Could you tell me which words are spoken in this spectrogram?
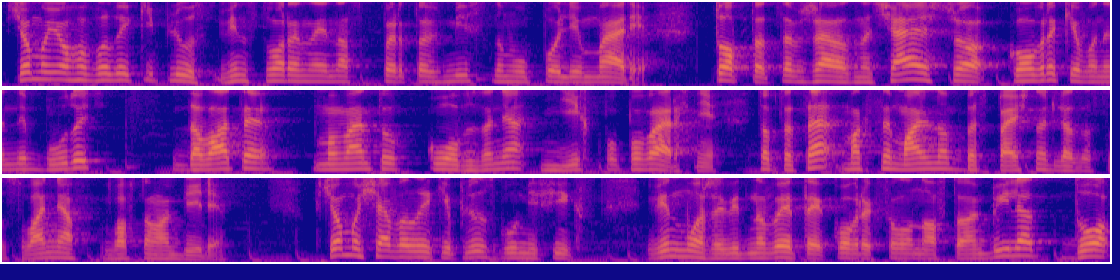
В чому його великий плюс? Він створений на спиртовмісному полімері. Тобто, це вже означає, що коврики вони не будуть давати моменту ковзання ніг по поверхні. Тобто це максимально безпечно для застосування в автомобілі. В чому ще великий плюс Gumifix? Він може відновити коврик салону автомобіля до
